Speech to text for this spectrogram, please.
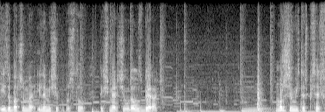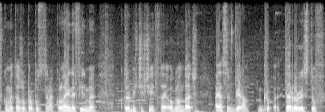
i zobaczymy ile mi się po prostu tych śmierci uda uzbierać. Możecie mi też pisać w komentarzu propozycje na kolejne filmy, które byście chcieli tutaj oglądać, a ja sobie wybieram grupę terrorystów.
